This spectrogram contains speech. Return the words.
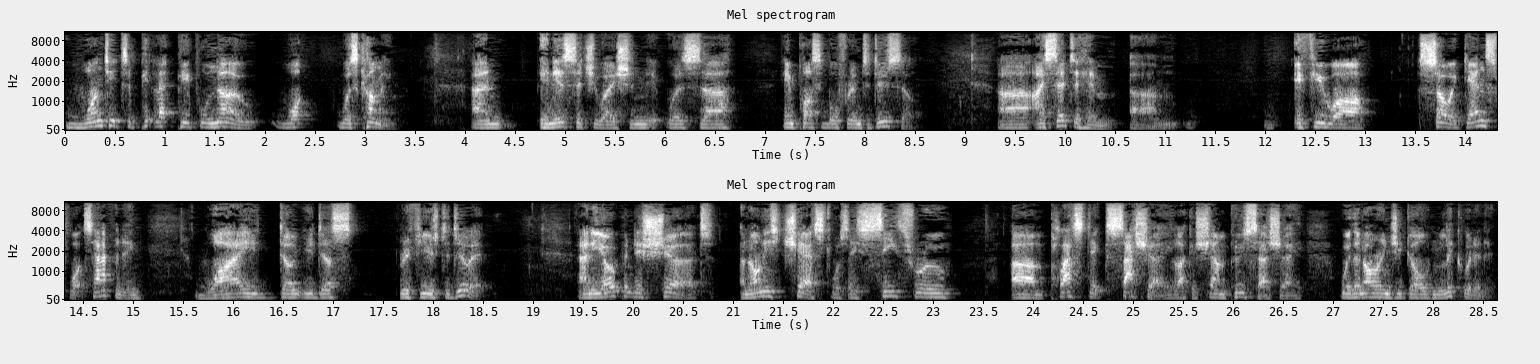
wanted to let people know what was coming. And in his situation, it was uh, impossible for him to do so. Uh, I said to him, um, if you are so against what's happening, why don't you just refuse to do it? And he opened his shirt, and on his chest was a see-through um, plastic sachet, like a shampoo sachet, with an orangey golden liquid in it.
